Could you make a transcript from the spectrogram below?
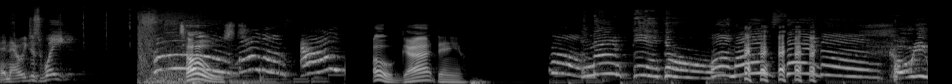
and now we just wait. Toast. Oh goddamn. Cody,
